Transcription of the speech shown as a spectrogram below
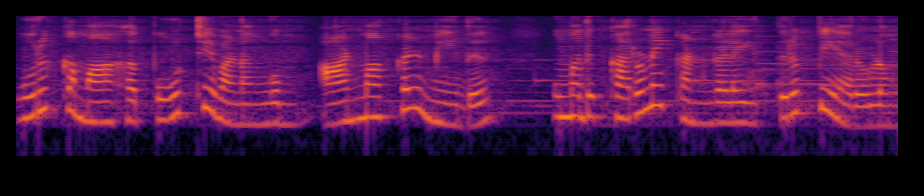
உருக்கமாக போற்றி வணங்கும் ஆன்மாக்கள் மீது உமது கருணை கண்களை திருப்பி அருளும்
